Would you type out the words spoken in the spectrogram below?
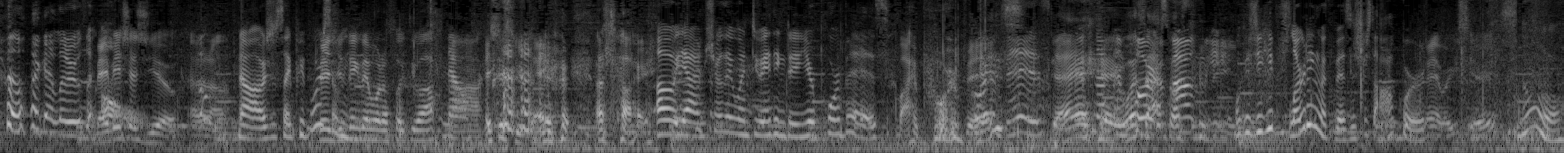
like I literally was like, Maybe it's "Oh." just you. I don't know. No, I was just like, people are Did so you think they would have flicked you off? No. Nah, it's just you, babe. I'm sorry. Oh yeah, I'm sure they wouldn't do anything to your poor Biz. My poor Biz. Poor Biz. Dang, nothing what's poor that supposed about to me. mean? Well, because you keep flirting with Biz, it's just awkward. Babe, are you serious? No,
